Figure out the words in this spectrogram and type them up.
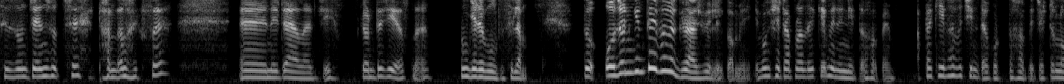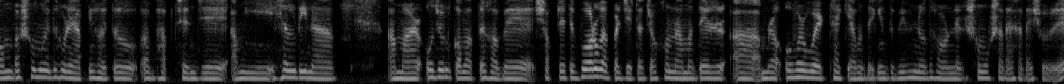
সিজন চেঞ্জ হচ্ছে, ঠান্ডা লাগছে এন্ড এটা অ্যালার্জি কন্টেজিয়াস না, যেটা বলতেছিলাম। তো ওজন কিন্তু এভাবে গ্রাজুয়ালি কমে, এবং সেটা আপনাদেরকে মেনে নিতে হবে। আপনাকে এভাবে চিন্তা করতে হবে যে একটা লম্বা সময় ধরে আপনি হয়তো ভাবছেন যে আমি হেলদি না, আমার ওজন কমাতে হবে। সবচাইতে বড় ব্যাপার যেটা, যখন আমাদের আমরা ওভারওয়েট থাকি, আমাদের কিন্তু বিভিন্ন ধরনের সমস্যা দেখা দেয় শরীরে।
